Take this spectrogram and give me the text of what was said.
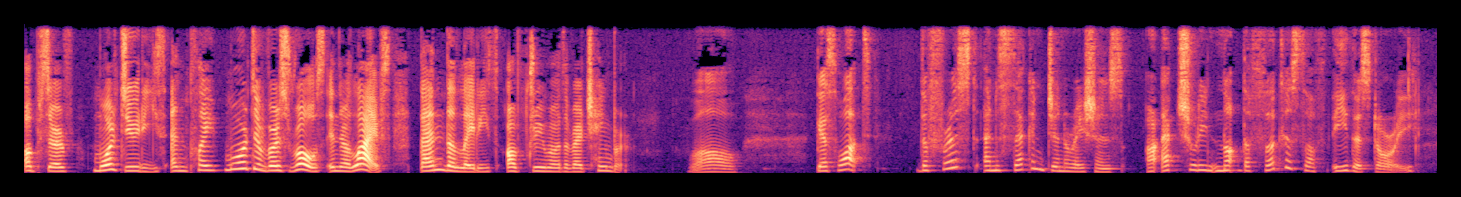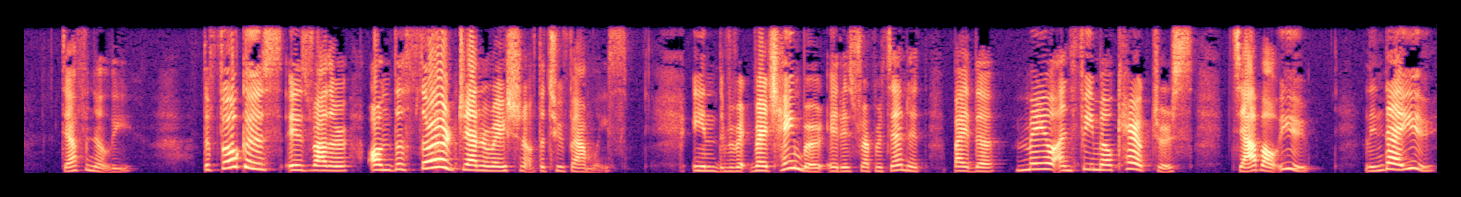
observe more duties and play more diverse roles in their lives than the ladies of Dream of the Red Chamber. Wow. Guess what? The first and second generations are actually not the focus of either story. Definitely. The focus is rather on the third generation of the two families. In the Red Chamber, it is represented by the male and female characters Jia Baoyu, Lin Daiyu,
